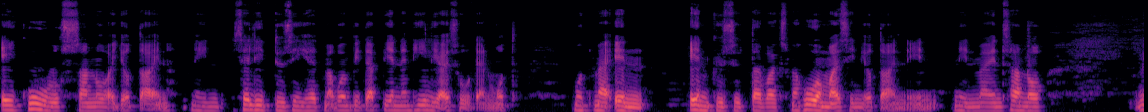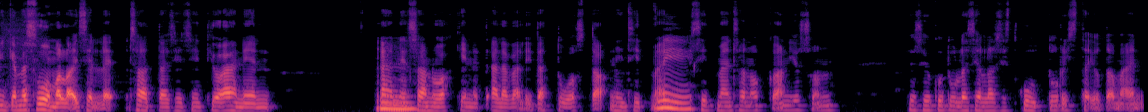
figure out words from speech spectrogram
ei kuulu sanoa jotain, niin se liittyy siihen, että mä voin pitää pienen hiljaisuuden, mutta mut mä en, en kysy, tai vaikka mä huomaisin jotain, niin, niin mä en sano, minkä mä suomalaiselle saattaisin jo ääneen, äänen mm. sanoakin, että älä välitä tuosta, niin sit mä, en, niin. sit mä en sanokaan, jos on jos joku tulee sellaisesta kulttuurista, jota mä en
